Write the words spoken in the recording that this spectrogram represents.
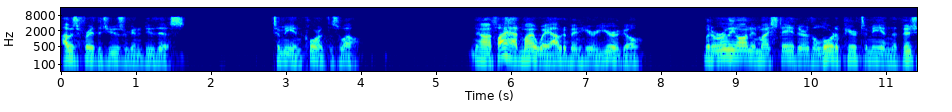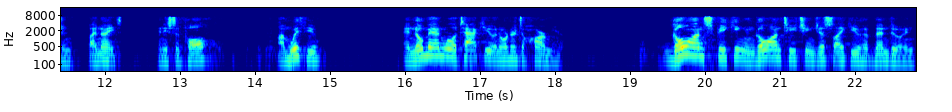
I was afraid the Jews were going to do this to me in Corinth as well. Now, if I had my way, I would have been here a year ago. But early on in my stay there, the Lord appeared to me in a vision by night. And He said, Paul, I'm with you and no man will attack you in order to harm you. Go on speaking and go on teaching just like you have been doing,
